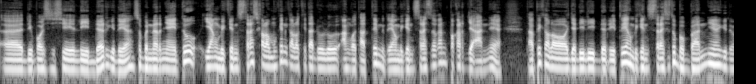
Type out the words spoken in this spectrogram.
eh, di posisi leader gitu ya sebenarnya itu yang bikin stres kalau mungkin kalau kita dulu anggota tim gitu yang bikin stres itu kan pekerjaannya ya. Tapi kalau jadi leader itu yang bikin stres itu bebannya gitu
